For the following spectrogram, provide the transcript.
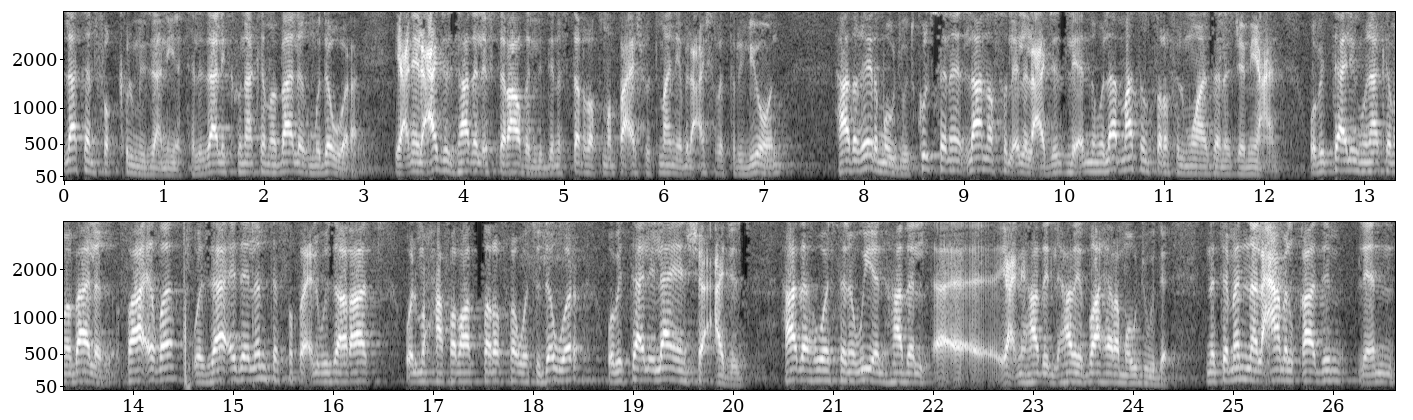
لا تنفق كل ميزانيتها. لذلك هناك مبالغ مدورة. يعني العجز هذا الافتراضي اللي نفترضه 18 و8 بالعشرة تريليون هذا غير موجود. كل سنة لا نصل إلى العجز لأنه لا ما تنصرف الموازنة جميعا. وبالتالي هناك مبالغ فائضة وزائدة لم تستطع الوزارات والمحافظات صرفها وتدور وبالتالي لا ينشأ عجز. هذا هو سنويا هذا يعني هذه هذه الظاهرة موجودة. نتمنى العام القادم لأن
